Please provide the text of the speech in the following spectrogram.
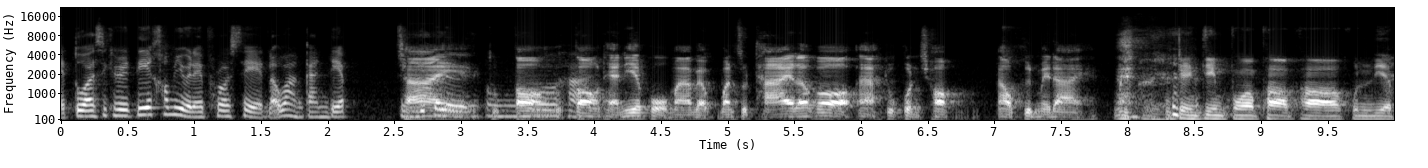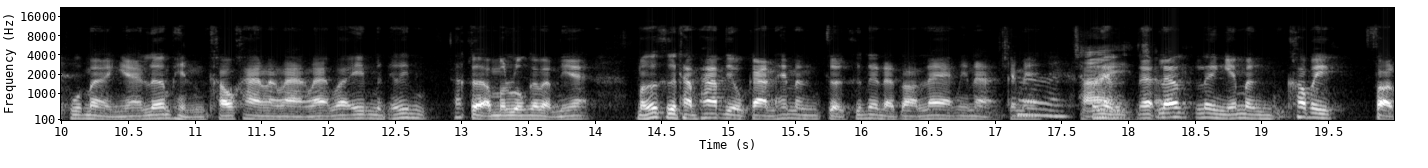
ตตัว Security เข้ามาอยู่ใน process ระหว่างการ Dev อย่าง ใช่นี้ไปเลยถูกต้องถูกค่ะต้องแทนที่จะโผล่มาแบบวันสุดท้ายแล้วก็อะทุกคนช็อกเอาขึ้นไม่ได้ จริงๆพอพอพอคุณเดียพูดมาอย่างเงี้ยเริ่มเห็นเขาคางลางๆ แล้วว่าเอ๊ะมันเอ้ยถ้าเกิดเอามารวมกันแบบเนี้ยมันก็คือทำภาพเดียวกันให้มันเกิดขึ้นตั้งแต่ตอนแรกนี่นะใช่ไหมใช่เพราะฉะนั้นแล้วใช่แล้วแล้วอย่างเงี้ยมันเข้าไปสอด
